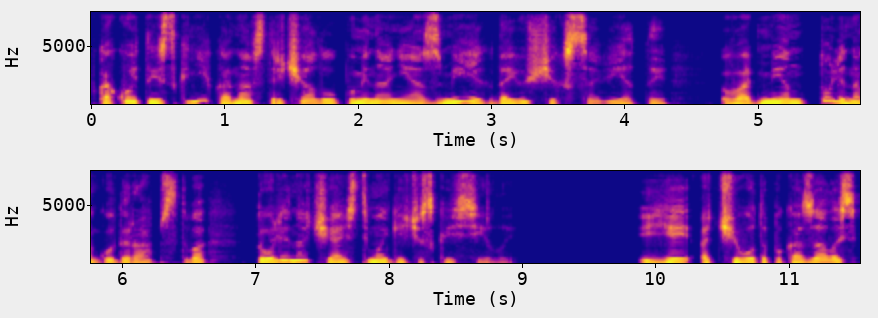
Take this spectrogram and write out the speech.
В какой-то из книг она встречала упоминания о змеях, дающих советы в обмен то ли на годы рабства, то ли на часть магической силы. Ей от чего-то показалось,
